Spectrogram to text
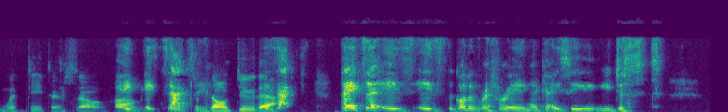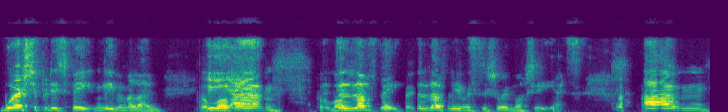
with Peter. So um, exactly, don't do that. Exactly. Peter is is the god of refereeing. Okay, so you, you just worship at his feet and leave him alone. The he, lovely, um, the, the lovely, the lovely Mr. Solymosi. Yes. um,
